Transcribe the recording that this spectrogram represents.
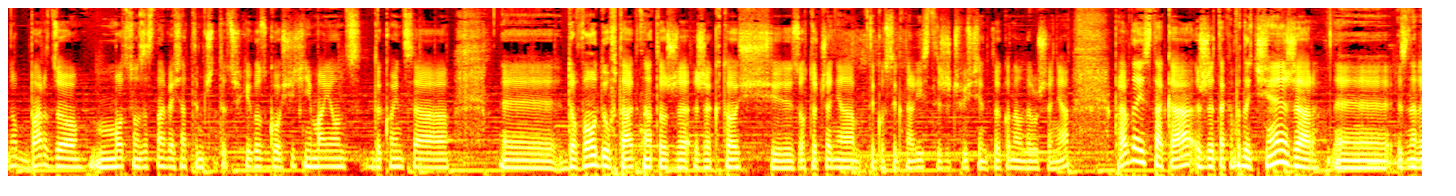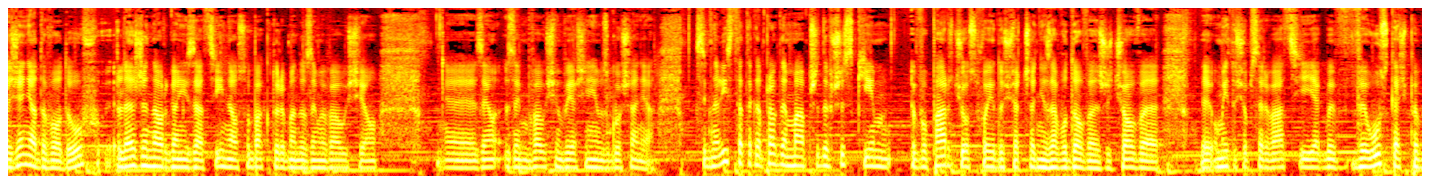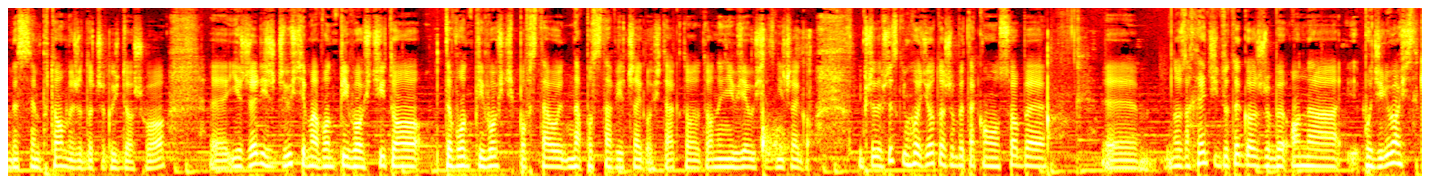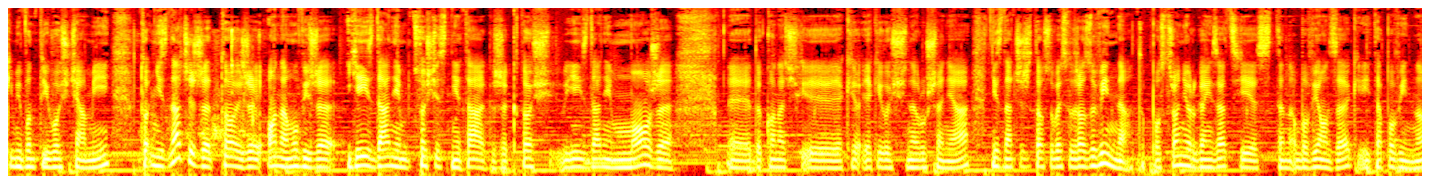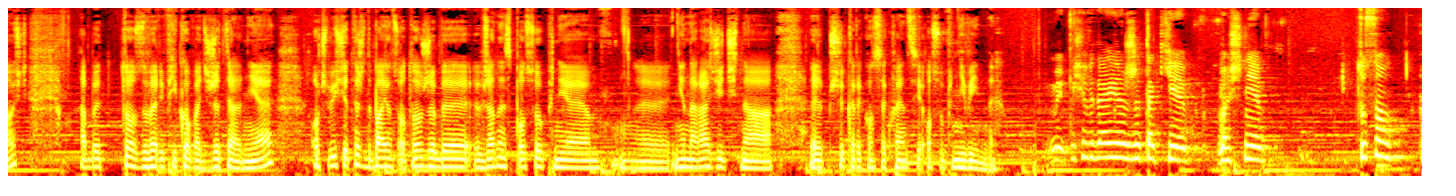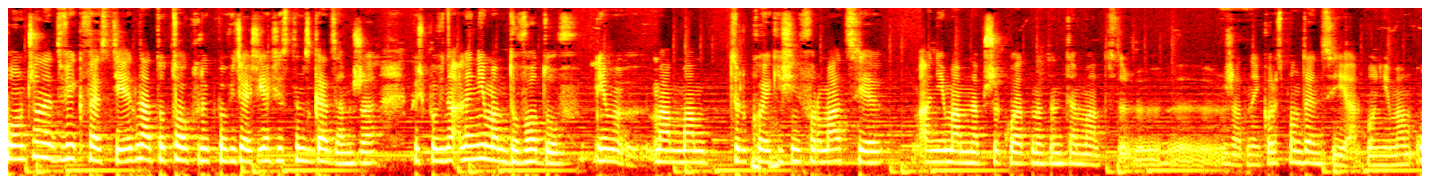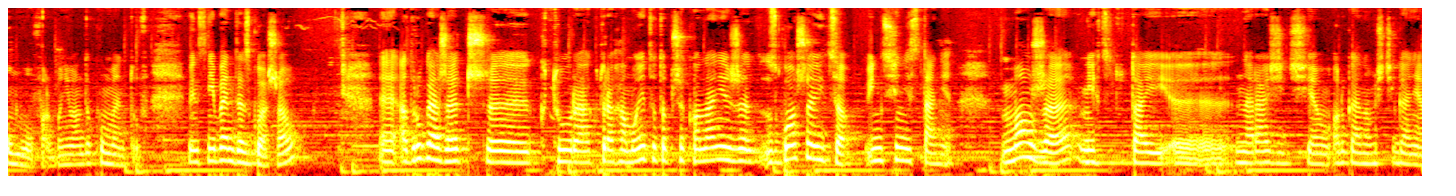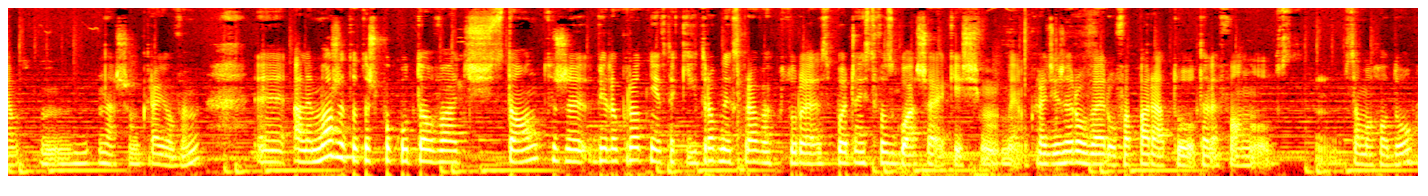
no, bardzo mocno zastanawiać nad tym, czy coś takiego zgłosić, nie mając do końca e, dowodów tak, na to, że, że ktoś z otoczenia tego sygnalisty rzeczywiście dokonał naruszenia. Prawda jest taka, że tak naprawdę ciężar e, znalezienia dowodów leży na organizacji i na osobach, które będą zajmowały się, e, zajmowały się wyjaśnieniem zgłoszenia. Sygnalista tak naprawdę ma przede wszystkim w oparciu o swoje doświadczenie zawodowe, życiowe, umiejętność obserwacji, jakby wyłuskać pewne symptomy, że do czegoś doszło E, jeżeli rzeczywiście ma wątpliwości, to te wątpliwości powstały na podstawie czegoś, tak? To, to one nie wzięły się z niczego. I przede wszystkim chodzi o to, żeby taką osobę e, no, zachęcić do tego, żeby ona podzieliła się z takimi wątpliwościami. To nie znaczy, że to, jeżeli ona mówi, że jej zdaniem coś jest nie tak, że ktoś jej zdaniem może e, dokonać jakiegoś naruszenia, nie znaczy, że ta osoba jest od razu winna. To po stronie organizacji jest ten obowiązek i ta powinność, aby to zweryfikować rzetelnie, Oczywiście też dbając o to, żeby w żaden sposób nie, e, nie narazić na e, przykre konsekwencje osób niewinnych. Mi się wydaje, że takie właśnie tu są połączone dwie kwestie. Jedna to to, o której powiedziałeś, ja się z tym zgadzam, że ktoś powie, no ale nie mam dowodów, nie mam, mam tylko mhm. jakieś informacje, a nie mam na przykład na ten temat y, żadnej korespondencji, albo nie mam umów, albo nie mam dokumentów, więc nie będę zgłaszał. E, a druga rzecz, e, która, która hamuje, to to przekonanie, że zgłoszę i co? I nic się nie stanie. Może, nie chcę tutaj e, narazić się organom ścigania naszym krajowym, ale może to też pokutować stąd, że wielokrotnie w takich drobnych sprawach, które społeczeństwo zgłasza, jakieś wiem, kradzieże rowerów, aparatu, telefonu, samochodu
